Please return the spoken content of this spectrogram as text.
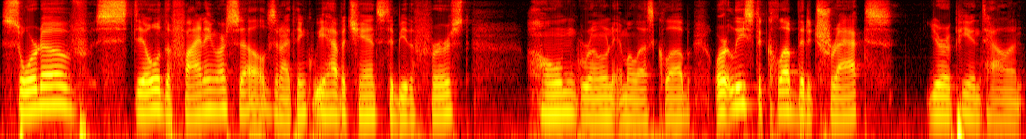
sort of still defining ourselves, and I think we have a chance to be the first homegrown MLS club, or at least a club that attracts European talent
